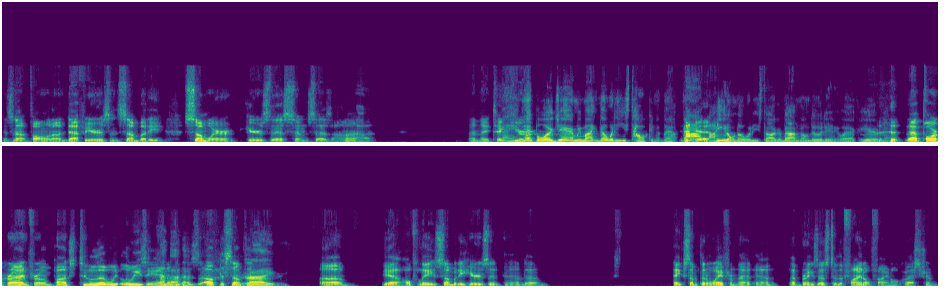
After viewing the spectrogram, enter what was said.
it's not falling on deaf ears and somebody somewhere hears this and says, ah, and they take Dang, your that boy Jereme might know what he's talking about. Nah, yeah. nah, he don't know what he's talking about. I'm gonna do it anyway. I can hear him now. that pork rind from Ponchatoula, Louisiana is up to something. Right. Um, yeah, hopefully somebody hears it and um takes something away from that. And that brings us to the final, final question.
